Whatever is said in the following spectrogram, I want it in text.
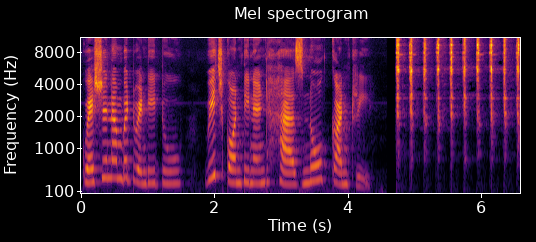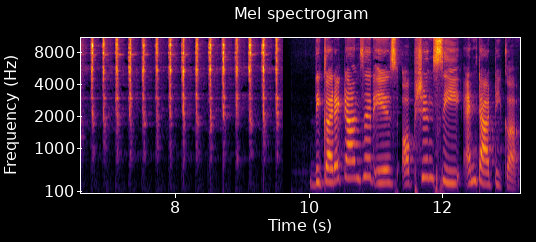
Question number 22. Which continent has no country? The correct answer is option C Antarctica.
